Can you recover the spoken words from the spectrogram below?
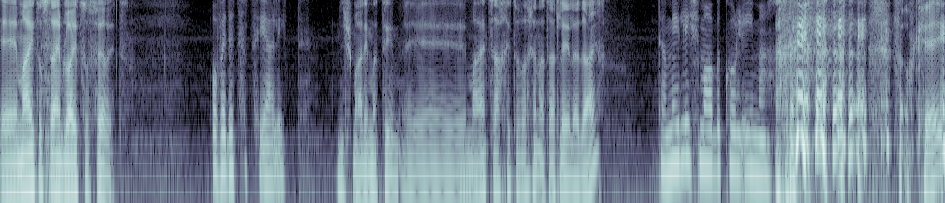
אה, מה היית עושה אם לא היית סופרת? עובדת סוציאלית. נשמע לי מתאים. אה, מה העצה הכי טובה שנתת לילדייך? תמיד לשמוע בקול אימא. אוקיי,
